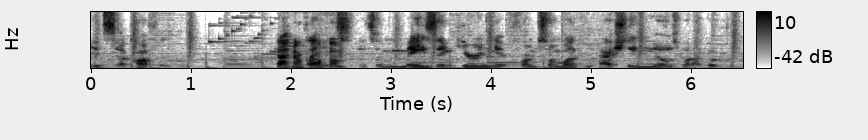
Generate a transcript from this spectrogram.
it's a confidence. Yeah, no Like problem. it's, it's amazing hearing it from someone who actually knows what I go through.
